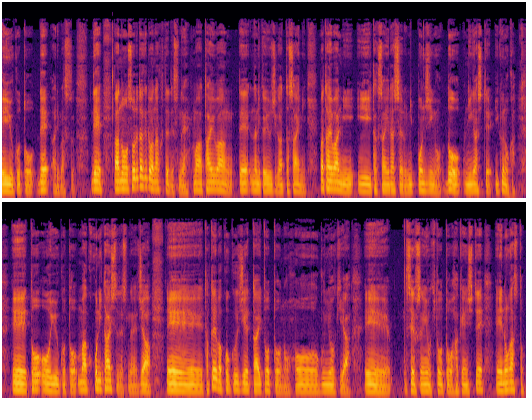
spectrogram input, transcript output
いうことであります。であのそれだけではなくてですね、まあ、台湾で何か有事があった際に、まあ、台湾にたくさんいらっしゃる日本人をどう逃がしていくのか、えー、ということ、まあ、ここに対してですねじゃあ、えーえー、例えば航空自衛隊等々の軍用機や、えー政府専用機等々を派遣して、えー、逃すと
